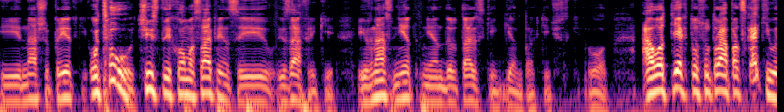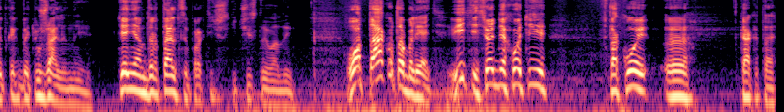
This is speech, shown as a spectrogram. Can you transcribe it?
и наши предки. Вот, фу, чистые homo sapiens из Африки. И в нас нет неандертальских ген практически. Вот. А вот те, кто с утра подскакивают, как, блядь, ужаленные, те неандертальцы практически чистой воды. Вот так вот, а, блядь. Видите, сегодня хоть и в такой, э, как это,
